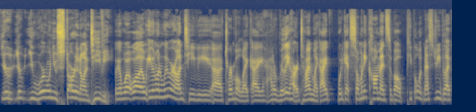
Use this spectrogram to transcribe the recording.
you're you're you were when you started on TV. Yeah, Well, well, even when we were on TV, uh, Turnbull, like I had a really hard time. Like I would get so many comments about people would message me, and be like,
